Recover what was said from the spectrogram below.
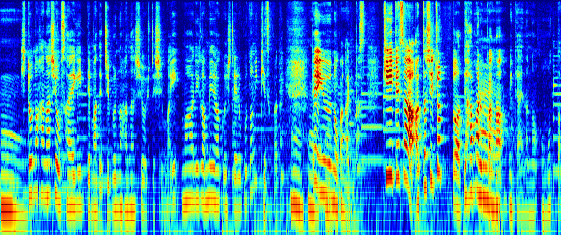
うん。人の話を遮ってまで自分の話をしてしまい周りが迷惑していることに気づかない。っうんていうのがあります。聞いてさ私ちょっと当てはまるかな、みたいなの思った？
